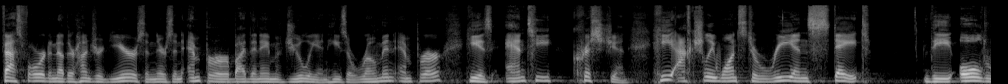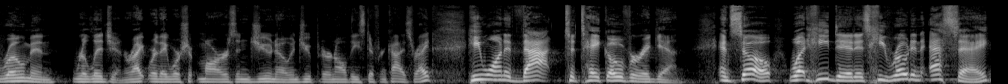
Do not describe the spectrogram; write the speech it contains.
Fast forward another hundred years, and there's an emperor by the name of Julian. He's a Roman emperor. He is anti Christian. He actually wants to reinstate the old Roman religion, right? Where they worship Mars and Juno and Jupiter and all these different guys, right? He wanted that to take over again. And so, what he did is he wrote an essay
